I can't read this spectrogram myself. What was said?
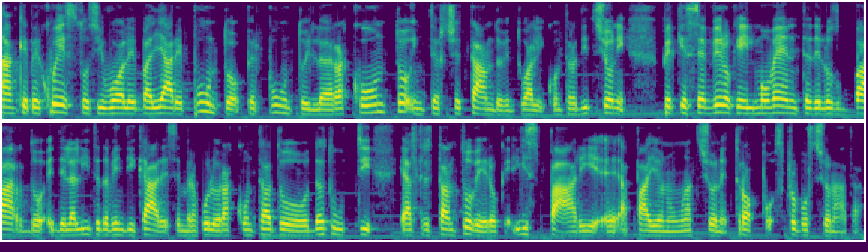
Anche per questo si vuole vagliare punto per punto il racconto, intercettando eventuali contraddizioni, perché se è vero che il movente dello sguardo e della lite da vendicare sembra quello raccontato da tutti, è altrettanto vero che gli spari eh, appaiono un'azione troppo sproporzionata.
